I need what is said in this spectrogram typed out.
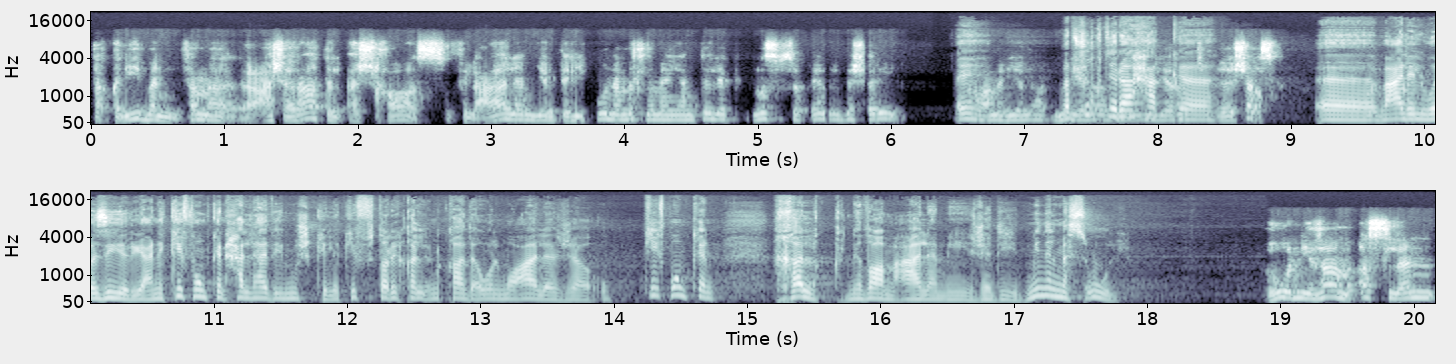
تقريبا فما عشرات الأشخاص في العالم يمتلكون مثل ما يمتلك نصف سكان البشرية. إيه؟ مليونات طب شو اقتراحك شخص. آه معالي الوزير يعني كيف ممكن حل هذه المشكلة؟ كيف طريقه الإنقاذ أو المعالجة؟ وكيف ممكن خلق نظام عالمي جديد؟ مين المسؤول؟ هو النظام أصلا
